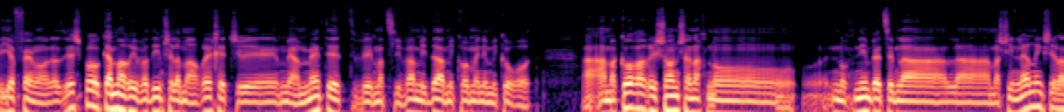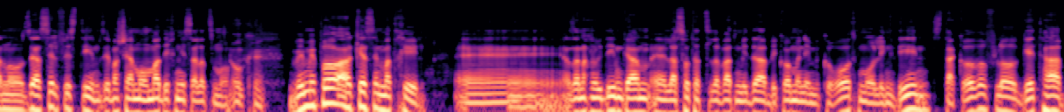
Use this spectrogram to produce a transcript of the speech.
יפה מאוד. אז יש פה כמה רבדים של המערכת שמאמתת ומצליבה מידע מכל מיני מקורות. המקור הראשון שאנחנו נותנים בעצם ל machine learning שלנו זה ה self esteem, זה מה שהמועמד הכניס על עצמו. אוקיי. ומפה הקסם מתחיל. אה, אז אנחנו יודעים גם אה, לעשות הצלבת מידע בכל מיני מקורות, כמו LinkedIn, Stack Overflow, GitHub,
